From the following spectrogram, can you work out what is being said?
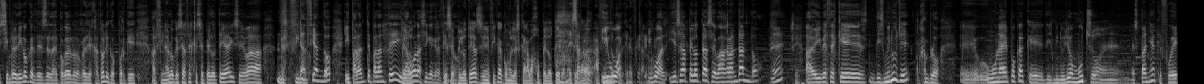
siempre digo que desde la época de los reyes católicos, porque al final lo que se hace es que se pelotea y se va financiando y para adelante, para adelante y la bola sigue creciendo. Que se pelotea significa como el escarabajo pelotero, ¿no? Exacto, igual, que crezca, igual. Y esa pelota se va agrandando, ¿eh? Hay veces que disminuye, por ejemplo, eh, hubo una época que disminuyó mucho en España, que fue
